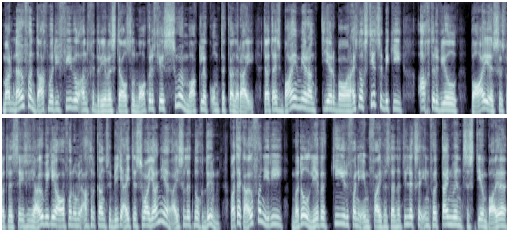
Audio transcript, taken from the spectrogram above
Maar nou vandag met die vierwiel aangedrewe stelsel maak dit vir jou so maklik om te kan ry dat hy's baie meer hanteerbaar. Hy's nog steeds 'n bietjie agterwiel baie soos wat hulle sê as jy hou 'n bietjie daarvan om die agterkant so 'n bietjie uit te swaai. Ja nee, hy sal dit nog doen. Wat ek hou van hierdie middellewe kuur van die M5 is dat natuurlik sy infotainmentstelsel baie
